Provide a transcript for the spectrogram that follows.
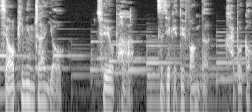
想要拼命占有，却又怕自己给对方的还不够。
